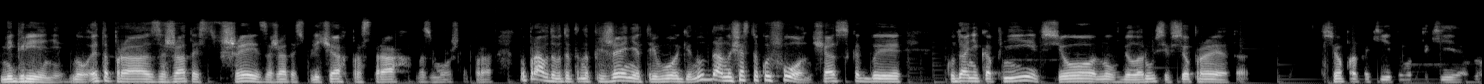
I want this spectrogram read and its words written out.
мигрени. Ну, это про зажатость в шее, зажатость в плечах, про страх, возможно. Про... Ну, правда, вот это напряжение, тревоги. Ну да, ну сейчас такой фон. Сейчас как бы куда ни копни, все, ну, в Беларуси все про это. Все про какие-то вот такие ну,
